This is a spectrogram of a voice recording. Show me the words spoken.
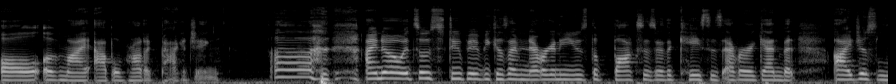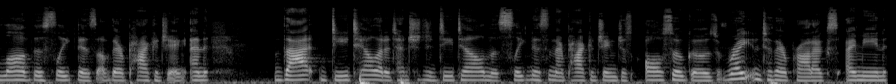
all of my Apple product packaging. Uh, I know it's so stupid because I'm never going to use the boxes or the cases ever again, but I just love the sleekness of their packaging. And that detail, that attention to detail, and the sleekness in their packaging just also goes right into their products. I mean,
